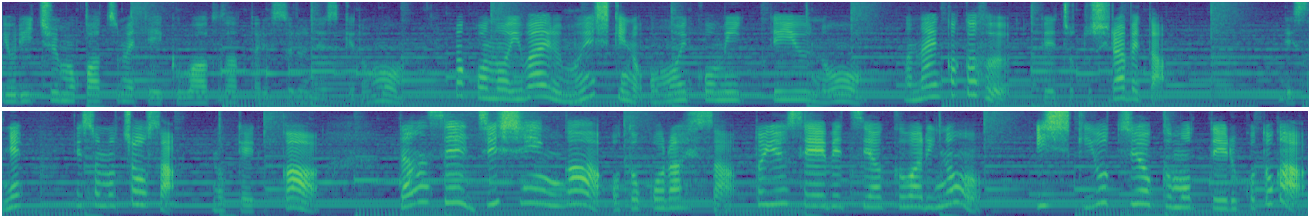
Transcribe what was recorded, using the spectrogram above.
より注目を集めていくワードだったりするんですけども、まあ、このいわゆる無意識の思い込みっていうのを、まあ、内閣府でちょっと調べたんですね。でその調査の結果男性自身が男らしさという性別役割の意識を強く持っていることが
